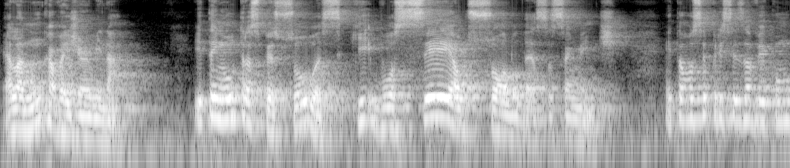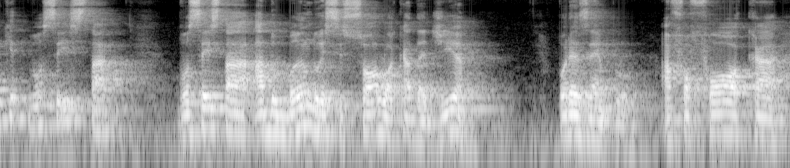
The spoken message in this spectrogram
Ela nunca vai germinar. E tem outras pessoas que você é o solo dessa semente. Então você precisa ver como que você está. Você está adubando esse solo a cada dia? Por exemplo, a fofoca,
